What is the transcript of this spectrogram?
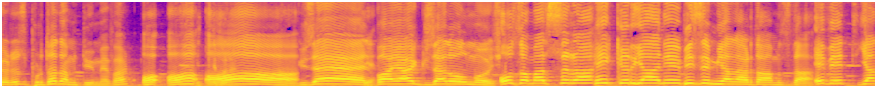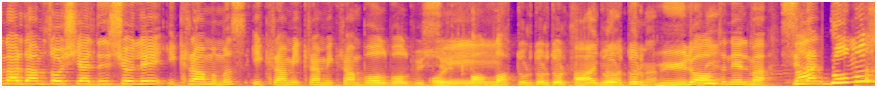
ilerliyoruz. Burada da mı düğme var? Aa aa aa. Güzel. Baya güzel olmuş. O zaman sıra hacker yani bizim yanardağımızda. Evet yanardağımıza hoş geldiniz. Şöyle ikramımız. ikram ikram ikram bol bol bir sürü. Oy. Allah dur dur dur. Ay, dur dur. lan? Büyülü ne? altın elma. Sil lan. domuz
